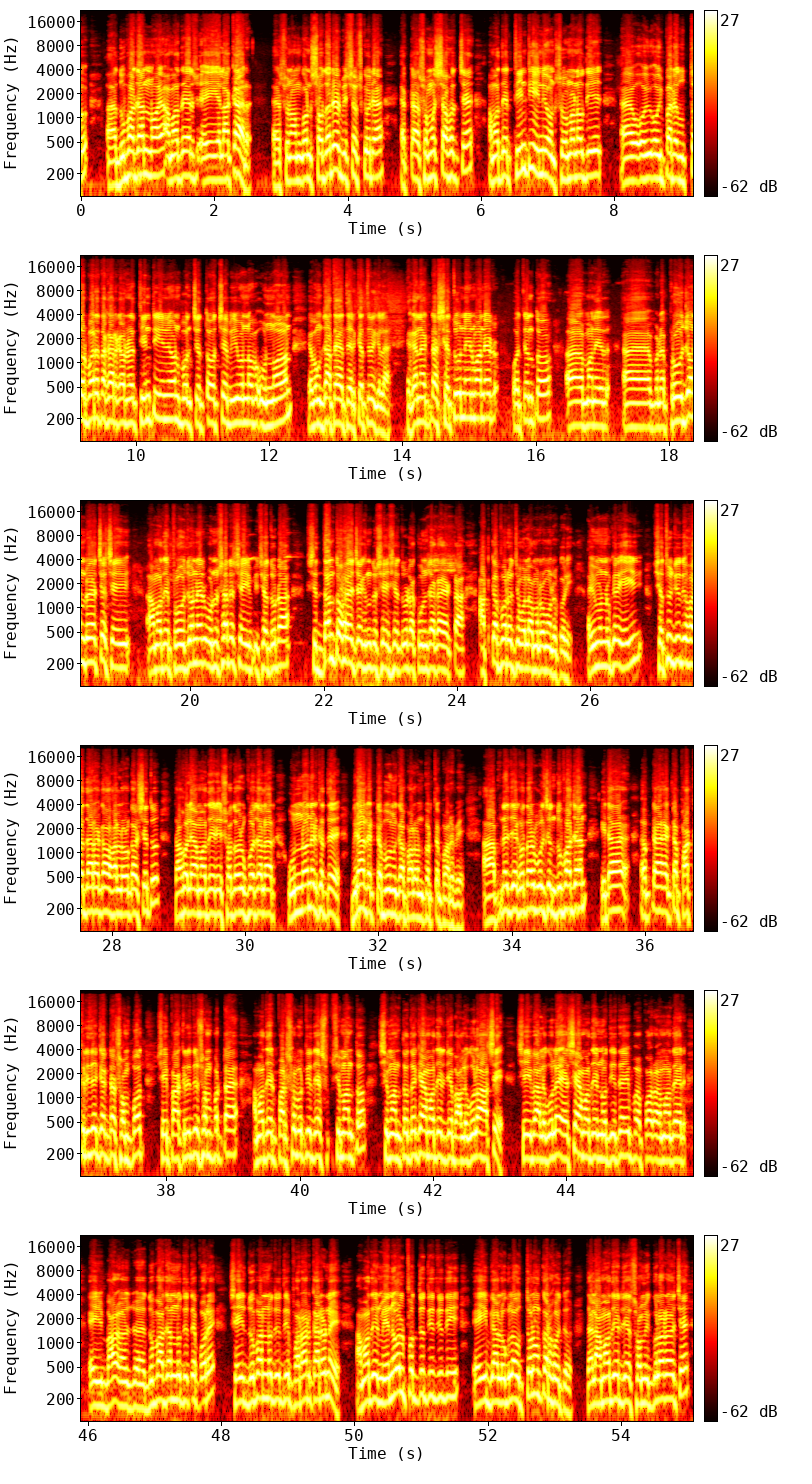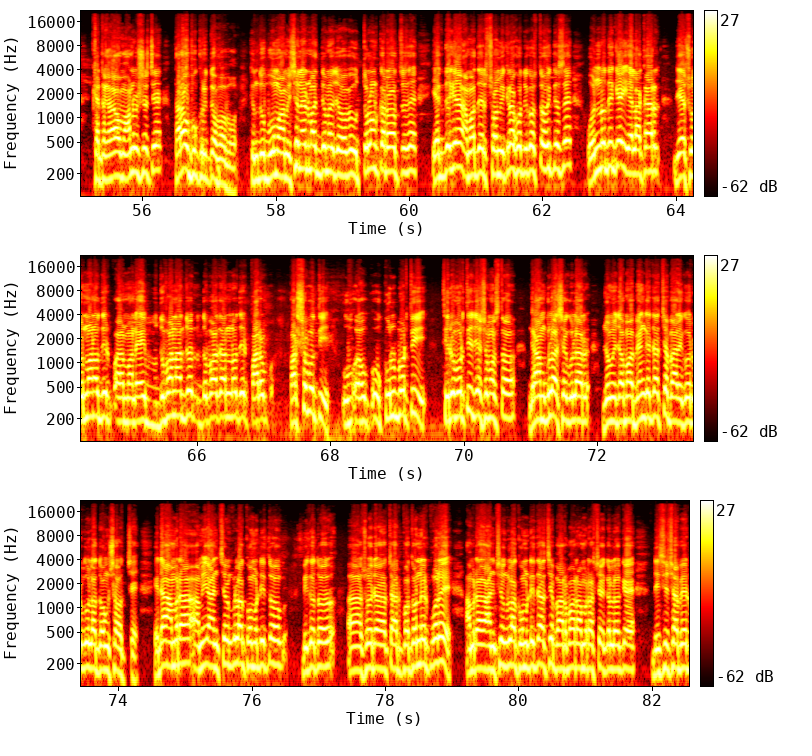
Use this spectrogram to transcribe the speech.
দুবাজার নয় আমাদের এই এলাকার সুনামগঞ্জ সদরের, বিশেষ করে একটা সমস্যা হচ্ছে আমাদের তিনটি ইউনিয়ন সুরমা নদী ওই ওই পারে উত্তর পারে থাকার কারণে তিনটি ইউনিয়ন বঞ্চিত হচ্ছে বিভিন্ন উন্নয়ন এবং যাতায়াতের ক্ষেত্রে গেলা। এখানে একটা সেতু নির্মাণের অত্যন্ত মানে মানে প্রয়োজন রয়েছে, সেই আমাদের প্রয়োজনের অনুসারে সেই সেতুটা সিদ্ধান্ত হয়েছে, কিন্তু সেই সেতুটা কোন জায়গায় একটা আটকা পড়েছে বলে আমরা মনে করি। আমি মনে করি এই সেতু যদি হয়, দারাগাঁও হালোরগাঁও সেতু, তাহলে আমাদের এই সদর উপজেলার উন্নয়নের ক্ষেত্রে বিরাট একটা ভূমিকা পালন করতে পারবে। আপনি যে কথা বলছেন, দুফাজান, এটা একটা একটা প্রাকৃতিক একটা সম্পদ। সেই প্রাকৃতিক সম্পদটা আমাদের পার্শ্ববর্তী দেশ সীমান্ত সীমান্ত থেকে আমাদের যে বালুগুলো আসে সেই বালুগুলো এসে আমাদের নদীতে আমাদের এই দুবাজান নদীতে পড়ে, সেই দুবার নদীতে পড়ার কারণে আমাদের ম্যানুয়াল পদ্ধতি যদি এই বালুগুলো উত্তোলন করা হতো তাহলে আমাদের যে শ্রমিকগুলো রয়েছে খেটে খাওয়া মানুষ আছে, তারাও উপকৃত হব। কিন্তু বোমা মেশিনের মাধ্যমে যেভাবে উত্তোলন করা হচ্ছে, একদিকে আমাদের শ্রমিকরা ক্ষতিগ্রস্ত হইতেছে, অন্যদিকে এলাকার যে সুরমা নদীর মানে এই দুবানা দুবাজান নদীর পার- পার্শ্ববর্তী কূলবর্তী তীরবর্তী যে সমস্ত গ্রামগুলো, সেগুলার জমি জমা ভেঙে যাচ্ছে, বাড়িঘরগুলো ধ্বংস হচ্ছে। এটা আমরা, আমি আইনশৃঙ্খলা কমিটি তো বিগত স্বৈরাচার পতনের পরে আমরা আইনশৃঙ্খলা কমিটিতে আছে, বারবার আমরা সেগুলোকে ডিসি সাহেবের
